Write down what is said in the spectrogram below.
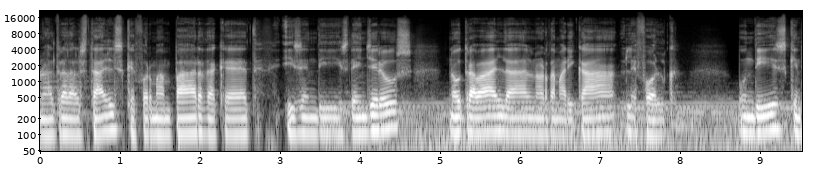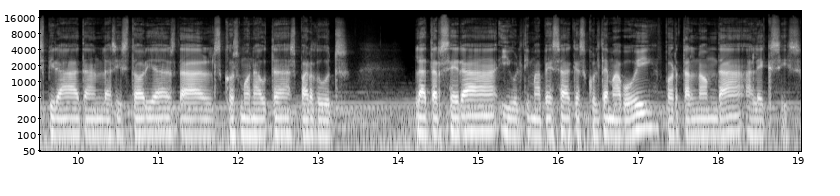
Un altre dels talls que formen part d'aquest Isn't This Dangerous, nou treball del nord-americà Le Folk, un disc inspirat en les històries dels cosmonautes perduts. La tercera i última peça que escoltem avui porta el nom d'Alexis.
